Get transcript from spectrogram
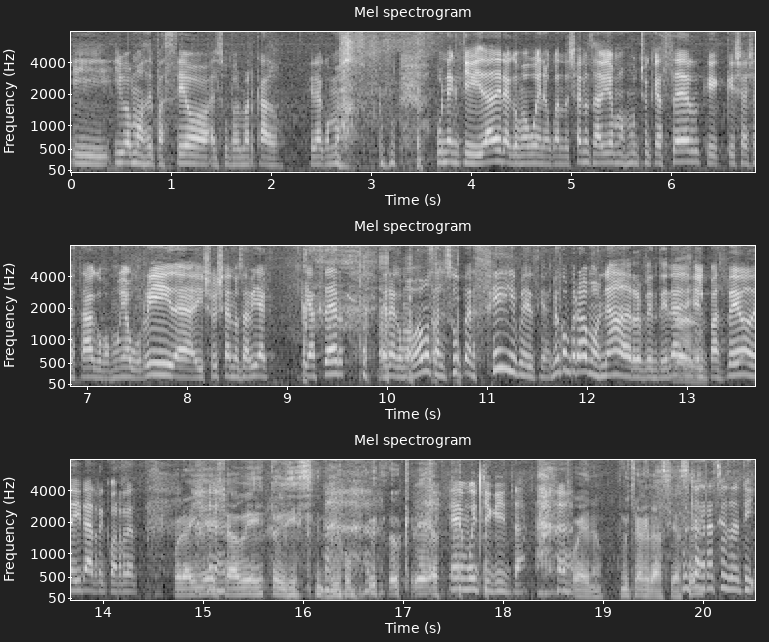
y íbamos de paseo al supermercado. Era como una actividad, era como, bueno, cuando ya no sabíamos mucho qué hacer, que, que ella ya estaba como muy aburrida y yo ya no sabía qué hacer, era como, vamos al súper, sí, me decía. No comprábamos nada de repente, era Claro. el paseo de ir a recorrer. Por ahí ella ve esto y dice, no lo puedo creer. Es muy chiquita. Bueno, muchas gracias. Muchas ¿eh? gracias a ti.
